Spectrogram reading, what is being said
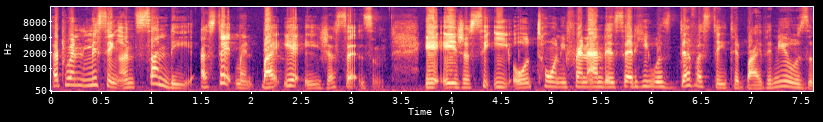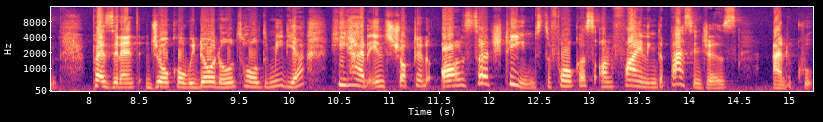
that went missing on Sunday, a statement by AirAsia says. AirAsia CEO Tony Fernandes said he was devastated by the news. President Joko Widodo told media he had instructed all search teams to focus on finding the passengers and crew.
